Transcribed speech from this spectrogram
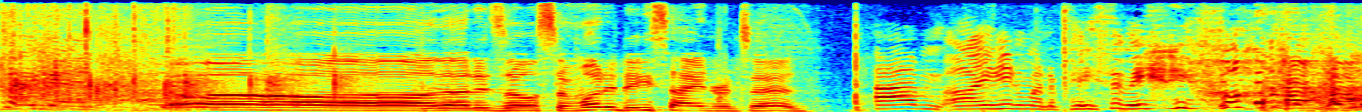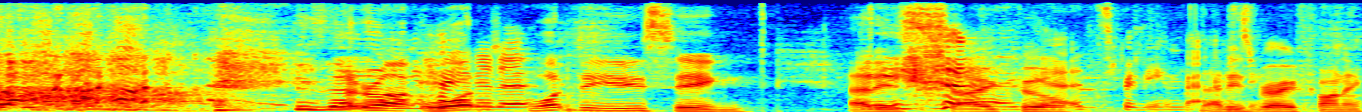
So good. Oh, that is awesome. What did he say in return? Um, I didn't want a piece of me anymore. Is that right? He what, it. what do you sing? That is so cool. yeah, it's pretty embarrassing. That is very funny.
